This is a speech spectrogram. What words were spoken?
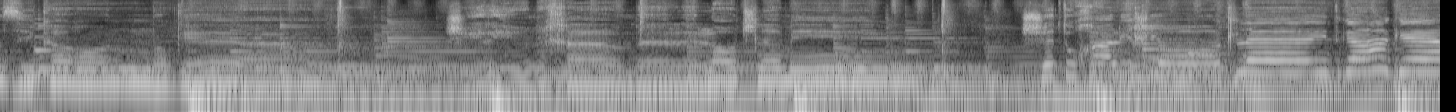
זיכרון נוגע, שיעיר לך בלילות שלמים. שתוכל לחיות, להתגעגע,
